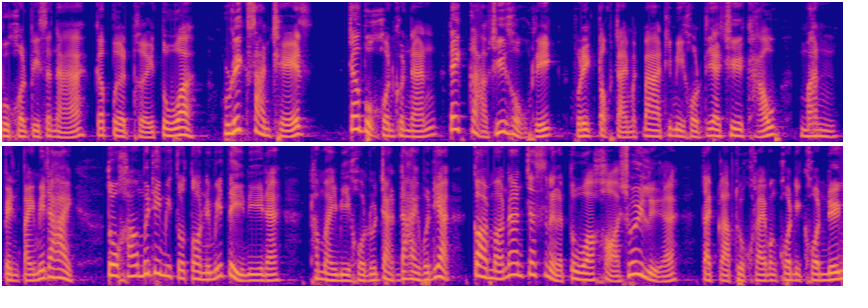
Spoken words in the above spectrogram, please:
บุคคลปริศนาก็เปิดเผยตัวริกซานเชสเจ้าบุคคลคนนั้นได้กล่าวชื่อของริกริกตกใจมาก ๆ ที่มีคนเรียกชื่อเขา มันเป็นไปไม่ได้ ตัวเขาไม่ได้มีตัวตนในมิตินี้นะทำไมมีคนรู้จักได้วะเนี่ย ก่อนหมอนั่นจะเสนอตัวขอช่วยเหลือ แต่กลับถูกใครบางคนอีกคนนึง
